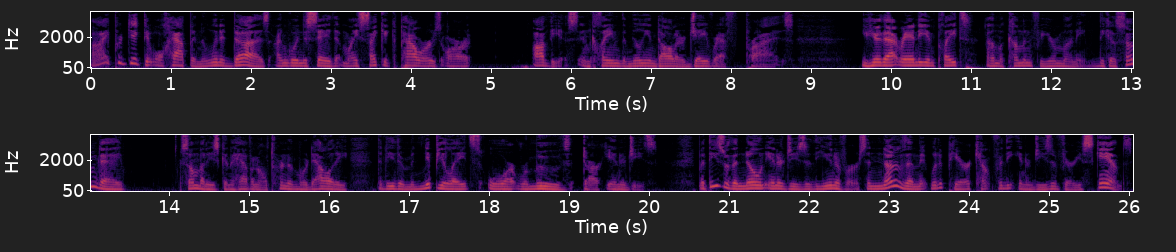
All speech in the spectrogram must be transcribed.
I predict it will happen, and when it does, I'm going to say that my psychic powers are obvious and claim the million dollar JREF prize. You hear that, Randi and Plait? I'm a coming for your money because someday somebody's going to have an alternative modality that either manipulates or removes dark energies. But these are the known energies of the universe, and none of them, it would appear, account for the energies of various scams,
